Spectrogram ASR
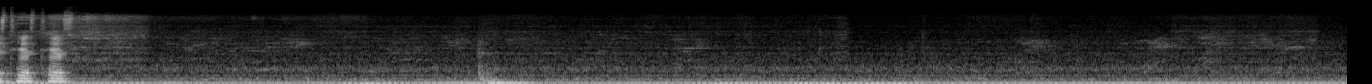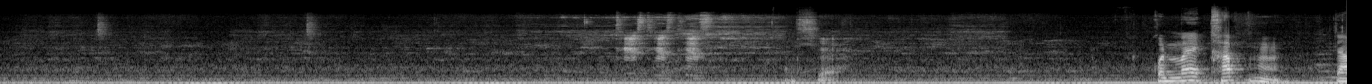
สเทสเทสเทสเทสเทสโอเคคนแรกครับอืมเจ้า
